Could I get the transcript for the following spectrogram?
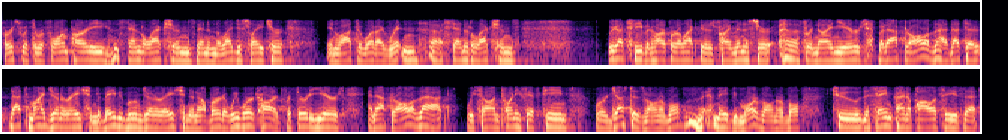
first with the Reform Party, Senate elections, then in the legislature, in lots of what I've written, uh, Senate elections. We got Stephen Harper elected as prime minister for nine years, but after all of that, that's a that's my generation, the baby boom generation in Alberta. We worked hard for 30 years, and after all of that, we saw in 2015 we're just as vulnerable, maybe more vulnerable to the same kind of policies that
